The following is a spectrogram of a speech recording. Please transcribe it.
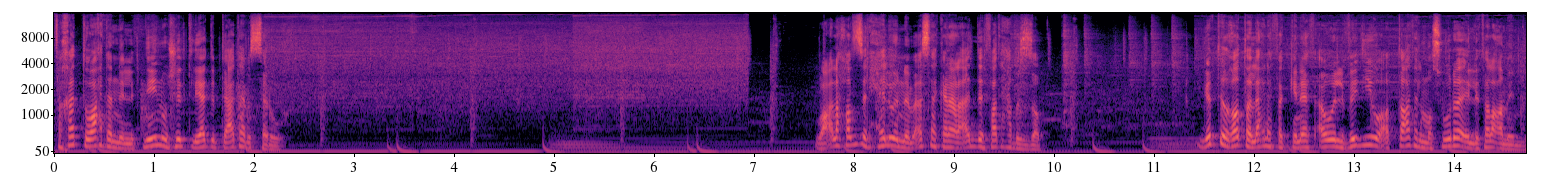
فخدت واحدة من الاتنين وشلت اليد بتاعتها بالصاروخ. وعلى حظي الحلو إن مقاسها كان على قد الفتحة بالظبط. جبت الغطا اللي إحنا فكيناه في أول فيديو وقطعت الماسورة اللي طالعة منه.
